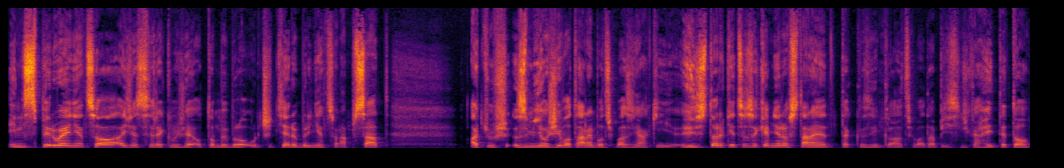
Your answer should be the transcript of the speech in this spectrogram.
inspiruje něco a že si řeknu, že o tom by bylo určitě dobrý něco napsat, ať už z mýho života, nebo třeba z nějaký historky, co se ke mně dostane, tak vznikla třeba ta písnička Hejte to,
